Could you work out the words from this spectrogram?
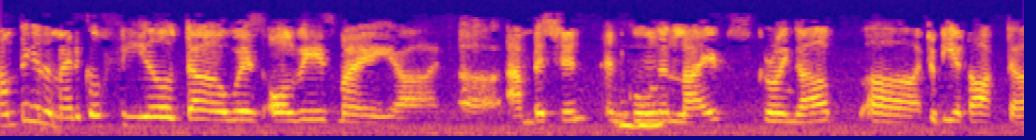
something in the medical field uh, was always my uh, uh ambition and mm-hmm. goal in life growing up uh, to be a doctor.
